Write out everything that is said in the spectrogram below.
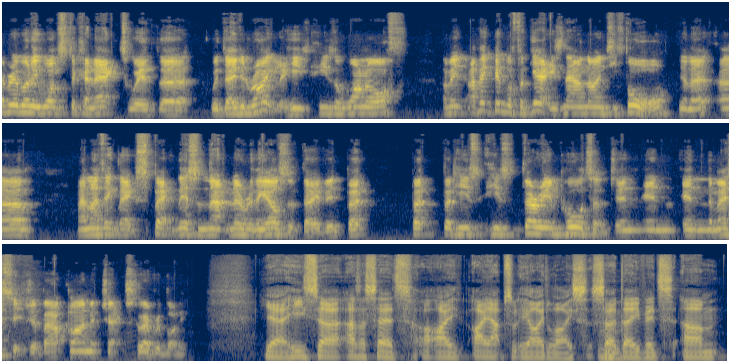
everybody wants to connect with uh, with David Rightly. He's he's a one-off. I mean, I think people forget he's now 94. You know, um, and I think they expect this and that and everything else of David, but. But, but he's he's very important in, in, in the message about climate change to everybody. Yeah, he's uh, as I said, I I absolutely idolise Sir mm. David. Um,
